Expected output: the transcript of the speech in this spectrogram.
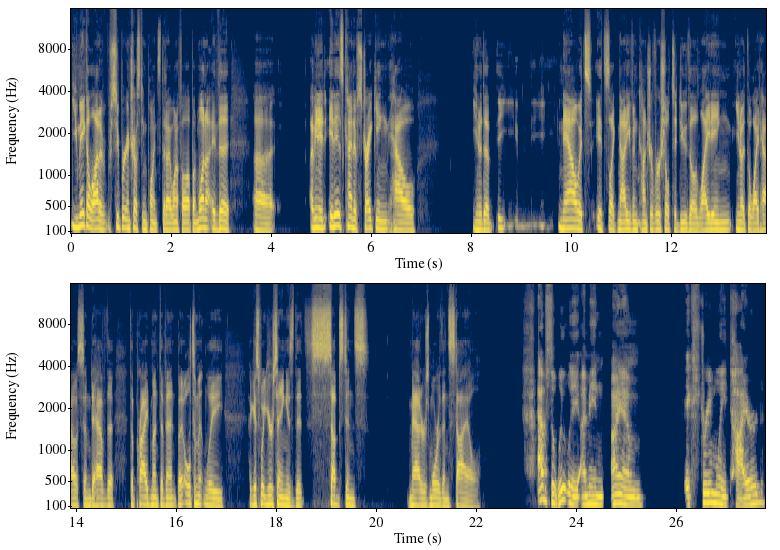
you make a lot of super interesting points that I want to follow up on. One, the, uh, I mean, it, it is kind of striking how, you know, the now it's it's like not even controversial to do the lighting, you know, at the White House and to have the the Pride Month event, but ultimately, I guess what you're saying is that substance matters more than style. Absolutely. I mean, I am extremely tired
